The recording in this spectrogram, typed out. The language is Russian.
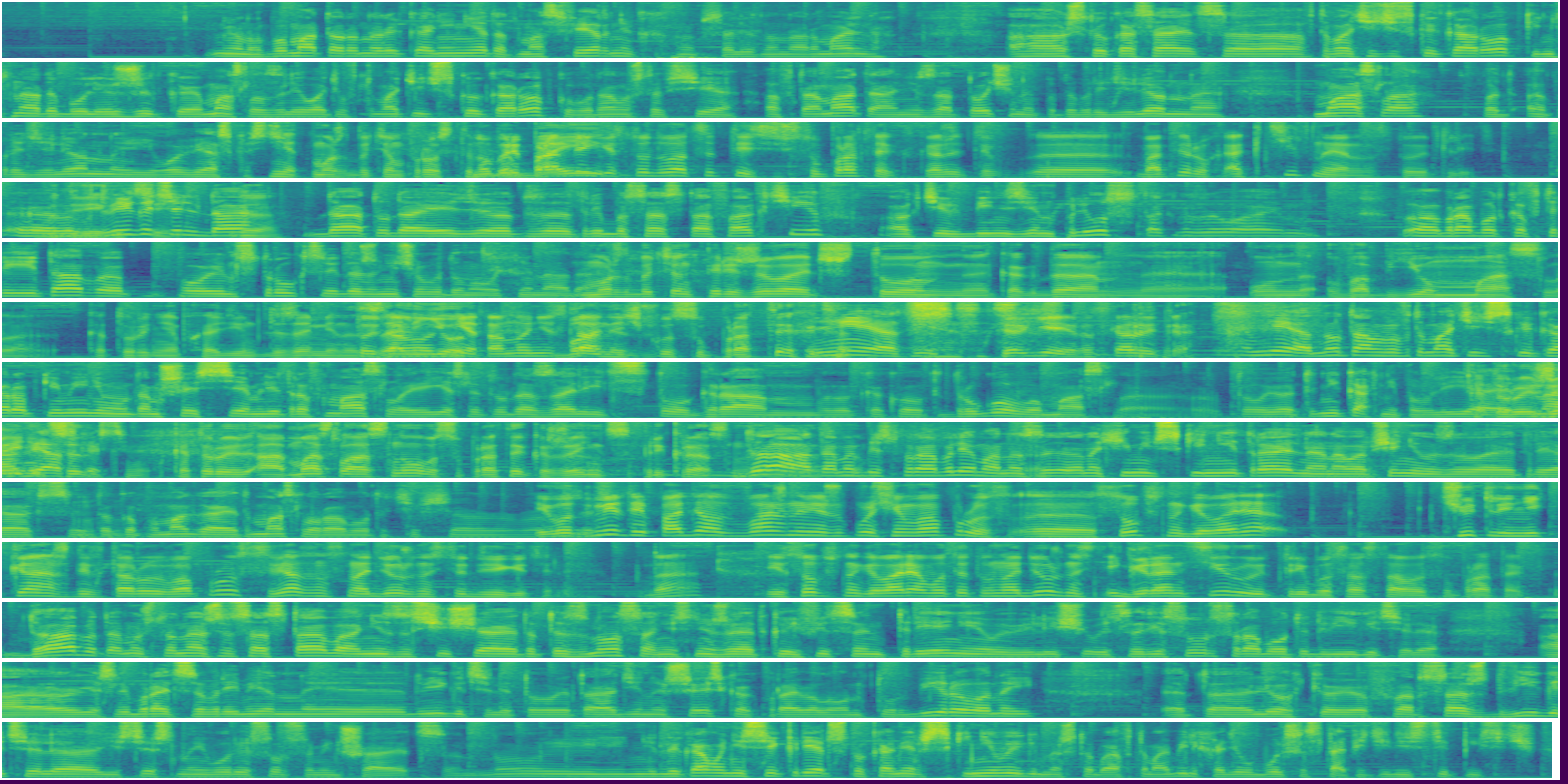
Не, ну по мотору нареканий нет, атмосферник, абсолютно нормально. А что касается автоматической коробки, не надо более жидкое масло заливать в автоматическую коробку, потому что все автоматы, они заточены под определенное масло, под определенную его вязкость. Нет, может быть, он просто... Но при пробеге 120 тысяч, Супротек, скажите, э, во-первых, актив, наверное, стоит лить? Э, в двигатель, двигатель да, да. Да, туда идет э, трибосостав актив, актив бензин плюс, так называемый обработка в три этапа, по инструкции даже ничего выдумывать не надо. Может быть, он переживает, что когда э, он в объем масла, который необходим для замены, То зальет оно, нет, оно не баночку Супротек. Нет, нет. Сергей, расскажите. Нет, ну там в автоматической коробке минимум там 6-7 литров масла, и если туда залить 100 грамм какого-то другого масла, то это никак не повлияет который на женится, вязкость. Который, а масло основа Супротека женится прекрасно. Да, там и без проблем, она, да. она химически нейтральная, она вообще не вызывает реакции, uh-huh. только помогает маслу работать и все. И вот Дмитрий поднял важный, между прочим, вопрос. Э, собственно говоря, чуть ли не каждый второй вопрос связан с надежностью двигателя. Да? И, собственно говоря, вот эту надежность и гарантирует трибосоставы Супротек. Да, потому что наши составы, они защищают от износа, они снижают коэффициент трения, увеличивается ресурс работы двигателя. А если брать современные двигатели, то это 1.6, как правило, он турбированный. Это легкий форсаж двигателя, естественно, его ресурс уменьшается. Ну и ни для кого не секрет, что коммерчески невыгодно, чтобы автомобиль ходил больше 150 тысяч.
